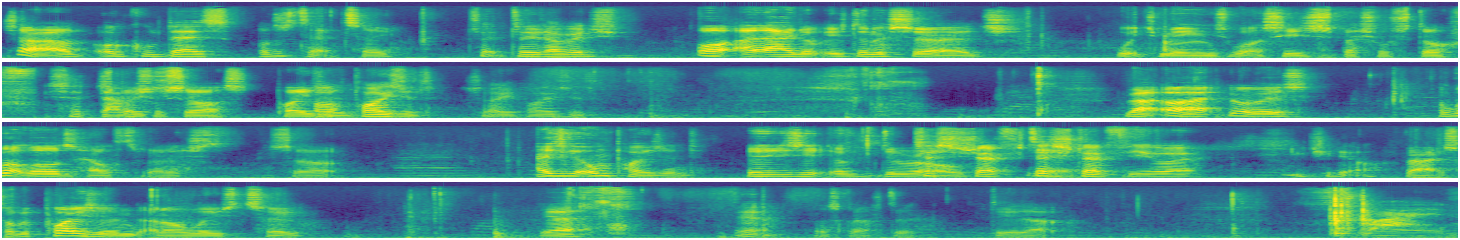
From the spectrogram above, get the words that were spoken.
Sorry, Uncle Des. I'll just take two. Two, two damage. Oh, I, I don't. He's done a surge, which means what's his special stuff? It's a damage. Special sauce, poison. Oh, poisoned. Sorry, poisoned. Right, alright, no worries. I've got loads of health to be honest. So, how does he get unpoisoned? Is it of the roll? Test strength. Test Yeah. strength for you. Uh, you cheat it off. Right, so I'll be poisoned and I'll lose two. Yeah? Yeah. I'm gonna have to do that. Fine.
